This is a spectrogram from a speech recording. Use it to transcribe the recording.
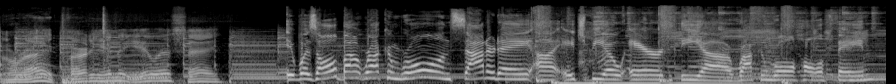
All right, Party in the USA. It was all about rock and roll on Saturday. Uh, HBO aired the uh, Rock and Roll Hall of Fame.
